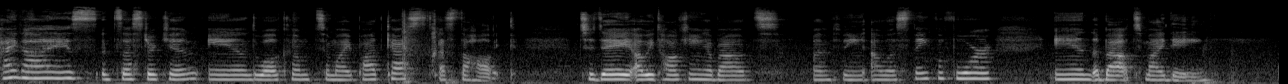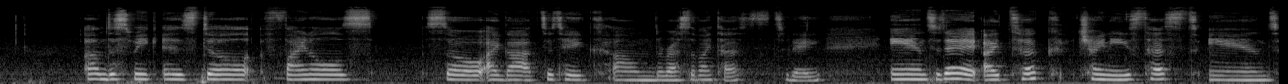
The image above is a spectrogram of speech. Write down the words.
Hi guys, it's Esther Kim and welcome to my podcast Estaholic. Today I'll be talking about one thing I was thankful for and about my day. Um this week is still finals so I got to take um the rest of my tests today. And today I took Chinese test and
